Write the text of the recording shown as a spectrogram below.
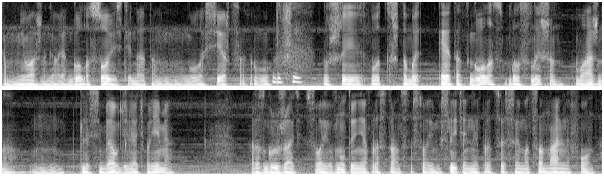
Там, неважно, говорят, голос совести, да, там, голос сердца, души. Души. Вот чтобы этот голос был слышен, важно для себя уделять время, разгружать свое внутреннее пространство, свои мыслительные процессы, эмоциональный фон –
